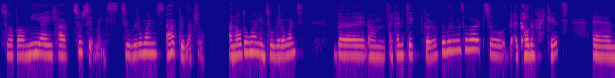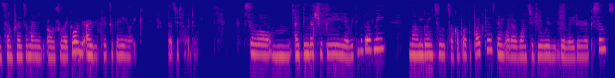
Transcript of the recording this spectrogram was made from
So about me, I have two siblings, two little ones. I have three actually, an older one and two little ones. But um, I kind of take care of the little ones a lot, so I call them my kids. And some friends of mine are also like, "Oh, are your kids okay?" Like, that's just how I do. So um, I think that should be everything about me. Now I'm going to talk about the podcast and what I want to do with the later episodes.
